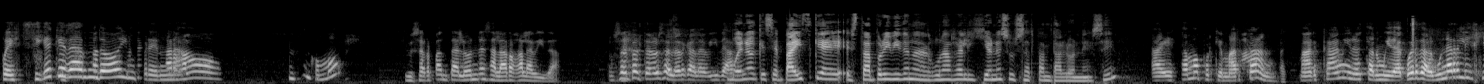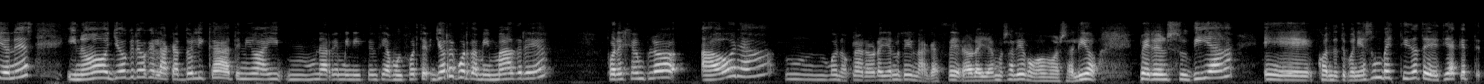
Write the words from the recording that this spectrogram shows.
pues sigue quedando impregnado. ¿Cómo? Que usar pantalones alarga la vida. Usar pantalones alarga la vida. Bueno, que sepáis que está prohibido en algunas religiones usar pantalones, ¿eh? Ahí estamos porque marcan, marcan y no están muy de acuerdo. Algunas religiones, y no, yo creo que la católica ha tenido ahí una reminiscencia muy fuerte. Yo recuerdo a mi madre, por ejemplo, ahora, mm, bueno, claro, ahora ya no tiene nada que hacer, ahora ya hemos salido como hemos salido, pero en su día, eh, cuando te ponías un vestido, te decía que te,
